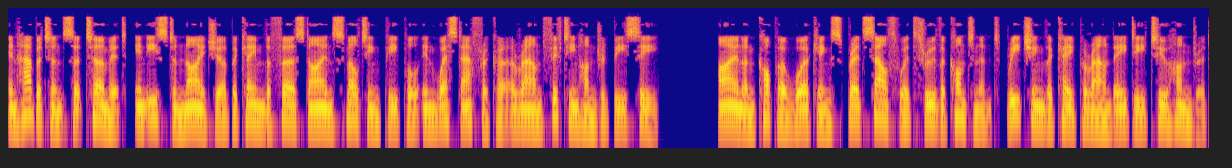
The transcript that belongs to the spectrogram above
Inhabitants at Termit, in eastern Niger became the first iron-smelting people in West Africa around 1500 BC. Iron and copper working spread southward through the continent, reaching the Cape around AD 200.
